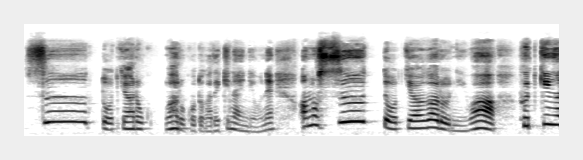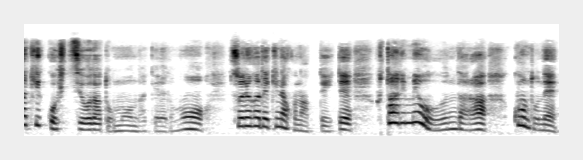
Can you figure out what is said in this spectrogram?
スーッと起き上がることができないんだよね。あのスーッて起き上がるには、腹筋が結構必要だと思うんだけれども、それができなくなっていて、二人目を産んだら、今度ね、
